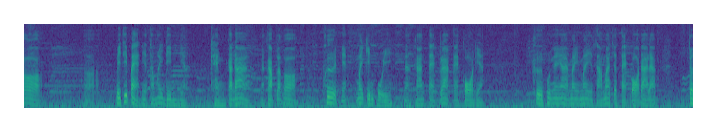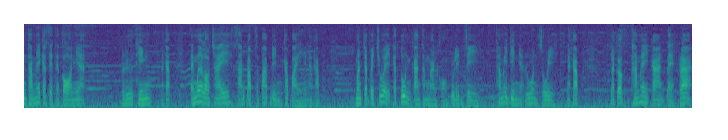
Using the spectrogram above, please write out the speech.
ก็ปีที่8เนี่ยทำให้ดินเนี่ย แข็งกระด้างนะครับ แล้วก็พืชเนี่ยไม่กินปุ๋ยนะการแตกรากแตกกอเนี่ยคือพูดง่ายๆไม่ไม่สามารถจะแตกกอได้แล้ว จนทำให้เกษตรกรเนี่ยรื้อทิ้งนะครับ แต่เมื่อเราใช้สารปรับสภาพดินเข้าไปเนี่ยนะครับ มันจะไปช่วยกระตุ้นการทำงานของจุลินทรีย์ทำให้ดินเนี่ยร่วนซุยนะครับ แล้วก็ทำให้การแตกราก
